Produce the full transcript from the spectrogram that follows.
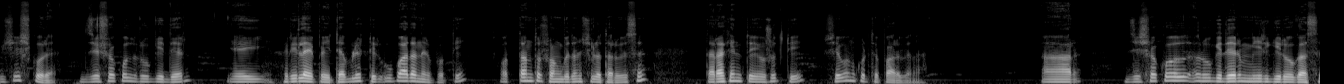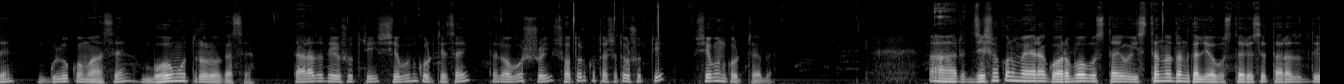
বিশেষ করে যে সকল রুগীদের এই রিলাইফ এই ট্যাবলেটটির উপাদানের প্রতি অত্যন্ত সংবেদনশীলতা রয়েছে, তারা কিন্তু এই ওষুধটি সেবন করতে পারবে না। আর যে সকল রুগীদের মির্গি রোগ আছে, গ্লুকোমা আছে, বহুমূত্র রোগ আছে, তারা যদি এই ওষুধটি সেবন করতে চায়, তাহলে অবশ্যই সতর্কতার সাথে ওষুধটি সেবন করতে হবে। আর যে সকল মেয়েরা গর্ভ অবস্থায় ও স্তন্যদানকালী অবস্থায় রয়েছে, তারা যদি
